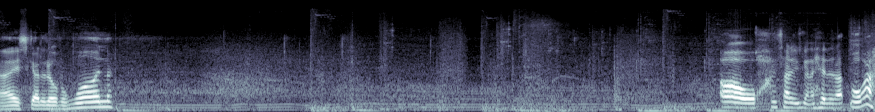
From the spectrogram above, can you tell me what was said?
Nice. Got it over one. Oh, I thought he was gonna hit it up more,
